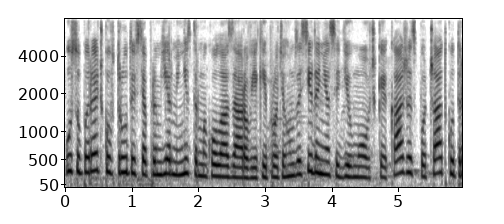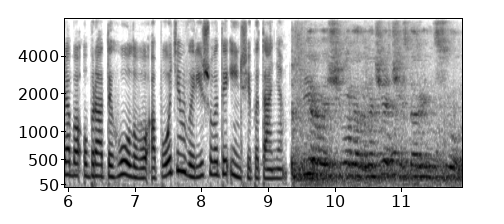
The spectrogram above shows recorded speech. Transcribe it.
У суперечку втрутився прем'єр-міністр Микола Азаров, який протягом засідання сидів мовчки. Каже, спочатку треба обрати голову, а потім вирішувати інші питання. Первое, с чего надо начать, чисто организационно.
